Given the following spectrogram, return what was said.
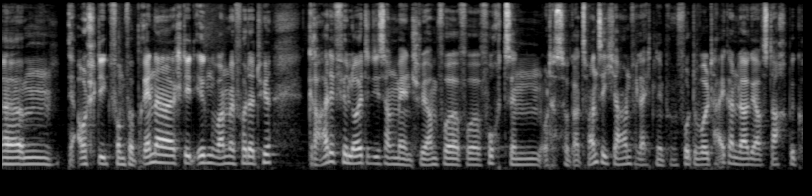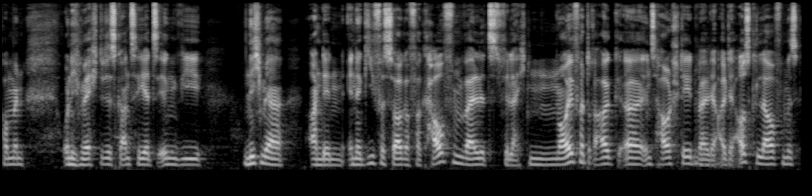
Ähm, der Ausstieg vom Verbrenner steht irgendwann mal vor der Tür gerade für Leute, die sagen, Mensch, wir haben vor, vor 15 oder sogar 20 Jahren vielleicht eine Photovoltaikanlage aufs Dach bekommen und ich möchte das Ganze jetzt irgendwie nicht mehr an den Energieversorger verkaufen, weil jetzt vielleicht ein Neuvertrag äh, ins Haus steht, weil der alte ausgelaufen ist.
